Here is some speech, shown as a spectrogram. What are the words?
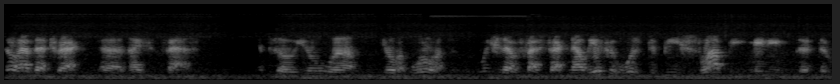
they'll have that track uh, nice and fast, and so you'll uh, you'll we'll, we should have a fast track. Now, if it was to be sloppy, meaning that there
